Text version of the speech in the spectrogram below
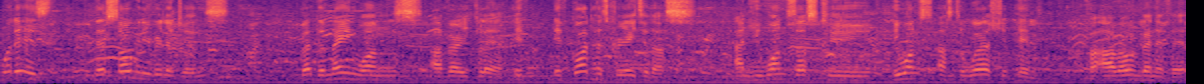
what it is, there's so many religions, but the main ones are very clear. If, if God has created us and He wants us to, He wants us to worship Him for our own benefit,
